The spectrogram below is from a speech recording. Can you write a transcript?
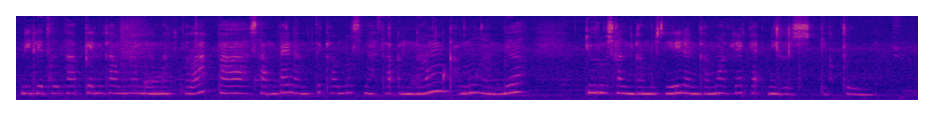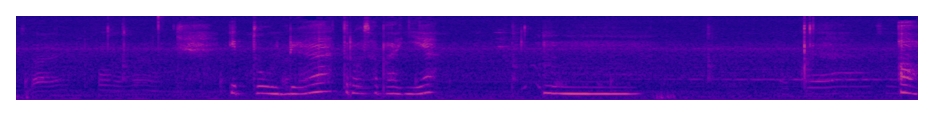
ditetapin kamu ngambil matkul apa sampai nanti kamu semester 6 kamu ngambil jurusan kamu sendiri dan kamu akhirnya kayak milih gitu. Itu udah terus apa lagi ya? Hmm. oh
